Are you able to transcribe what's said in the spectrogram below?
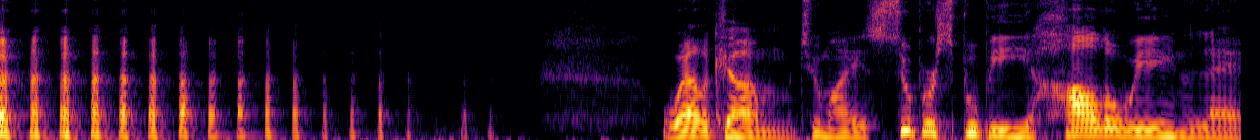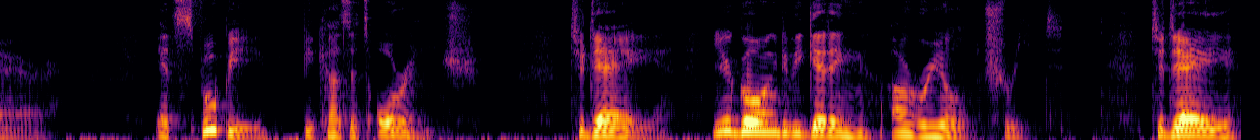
Welcome to my super spoopy Halloween lair. It's spoopy because it's orange. Today, you're going to be getting a real treat. Today,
